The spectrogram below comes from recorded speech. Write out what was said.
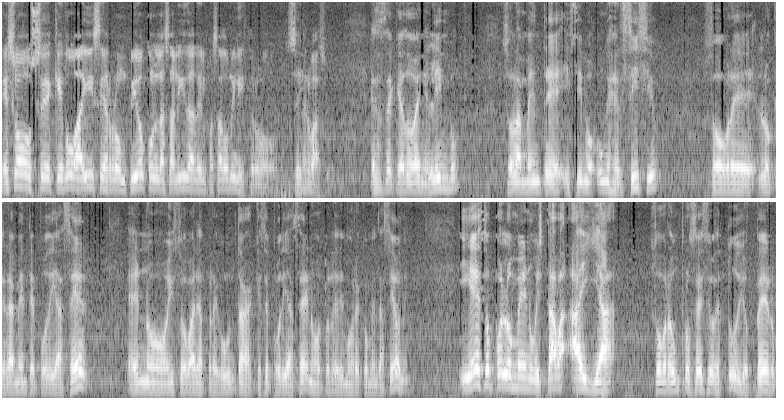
¿eso se quedó ahí, se rompió con la salida del pasado ministro Gervasio? Eso se quedó en el limbo. Solamente hicimos un ejercicio sobre lo que realmente podía hacer. Él nos hizo varias preguntas qué se podía hacer, nosotros le dimos recomendaciones. Y eso por lo menos estaba ahí ya sobre un proceso de estudio, pero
